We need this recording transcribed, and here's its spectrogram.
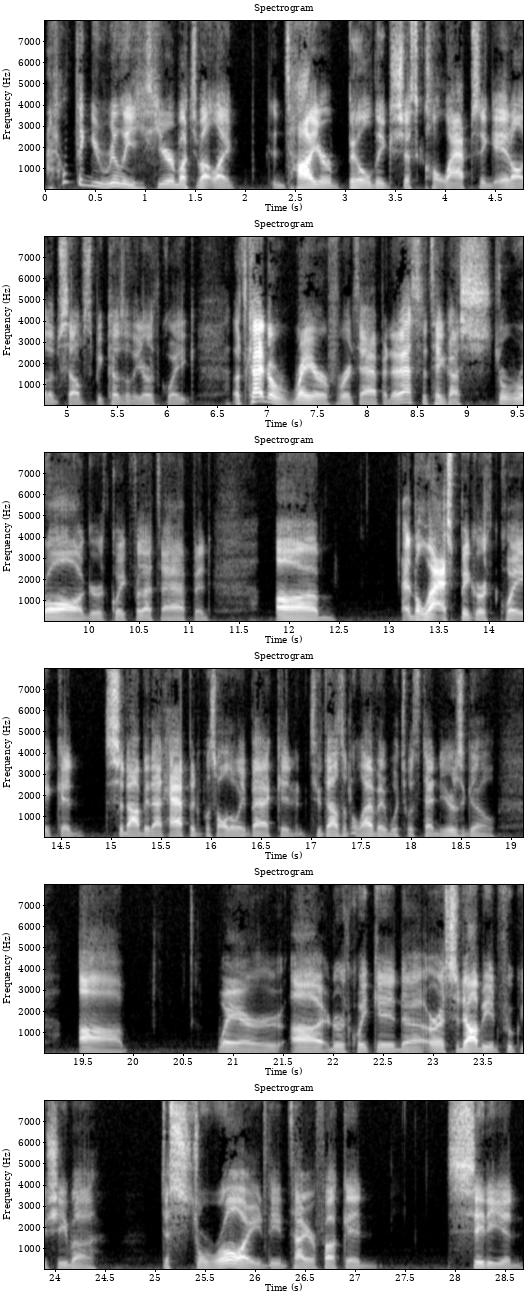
I don't think you really hear much about like entire buildings just collapsing in on themselves because of the earthquake. It's kind of rare for it to happen. It has to take a strong earthquake for that to happen. Um, and the last big earthquake and tsunami that happened was all the way back in 2011, which was 10 years ago, uh, where uh, an earthquake in uh, or a tsunami in Fukushima destroyed the entire fucking city and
